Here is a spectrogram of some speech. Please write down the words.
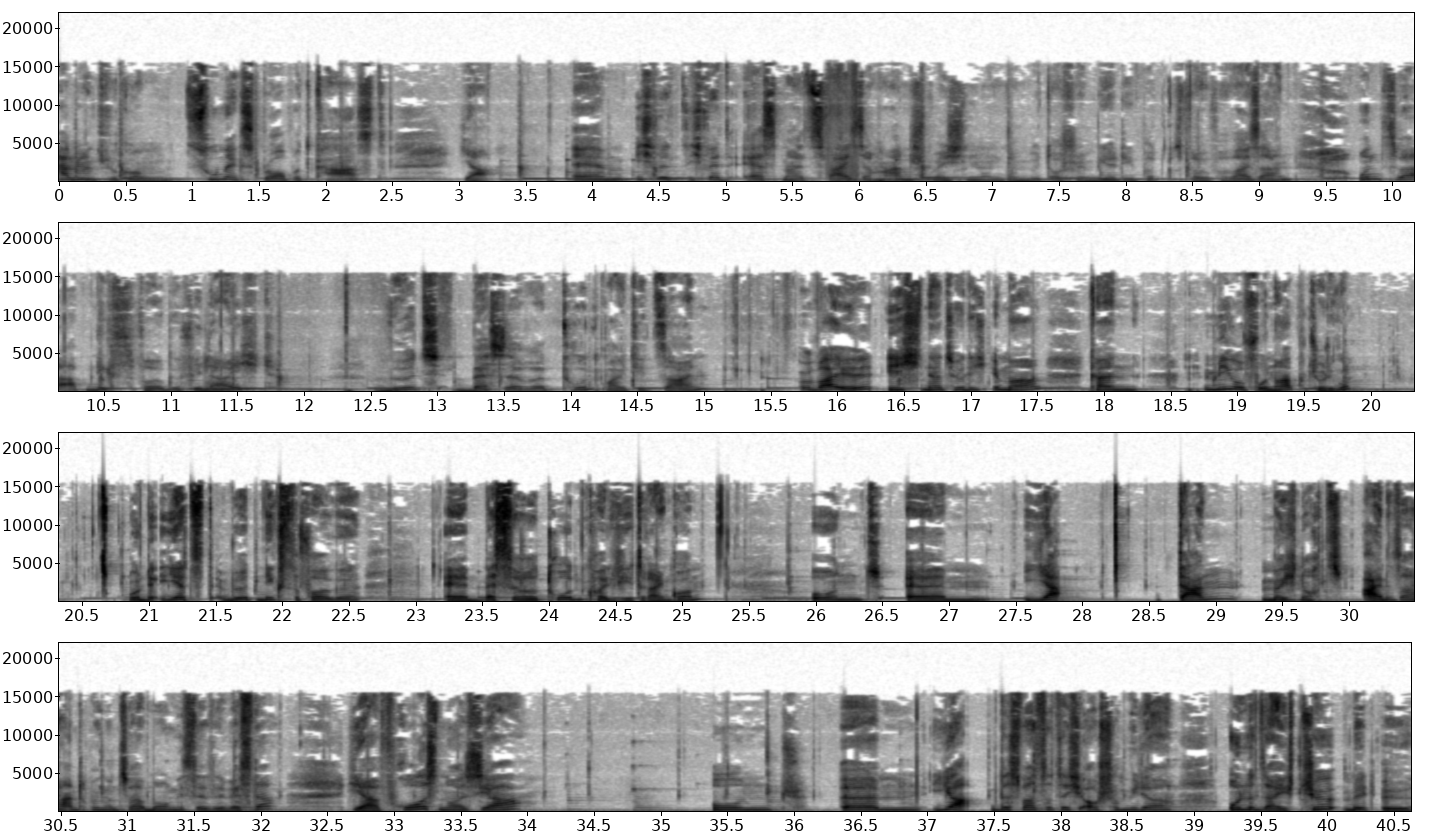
Hallo und willkommen zu Max Brawl Podcast. Ja, ähm, ich werde ich werd erstmal zwei Sachen ansprechen und dann wird auch schon wieder die Podcast-Folge vorbei sein. Und zwar ab nächste Folge vielleicht wird bessere Tonqualität sein, weil ich natürlich immer kein Mikrofon habe. Entschuldigung. Und jetzt wird nächste Folge äh, bessere Tonqualität reinkommen. Und ähm, ja, dann möchte ich noch eine Sache anbringen und zwar morgen ist der Silvester. Ja, frohes neues Jahr. Und ähm, ja, das war tatsächlich auch schon wieder. Und dann sage ich Tschö mit Ö.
